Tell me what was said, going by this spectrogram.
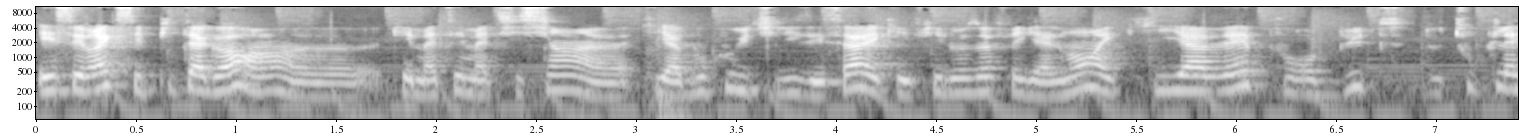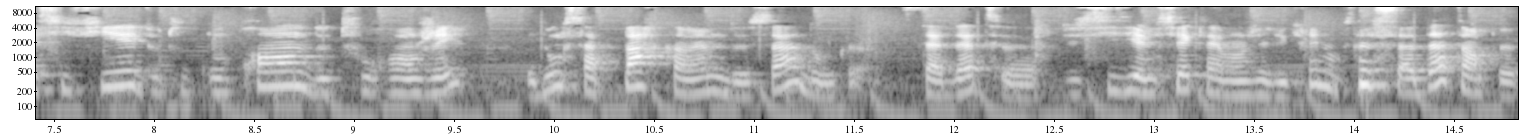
Et c'est vrai que c'est Pythagore, hein, euh, qui est mathématicien, euh, qui a beaucoup utilisé ça et qui est philosophe également, et qui avait pour but de tout classifier, de tout comprendre, de tout ranger. Et donc ça part quand même de ça, donc euh, ça date du 6e siècle avant Jésus-Christ, donc ça date un peu.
